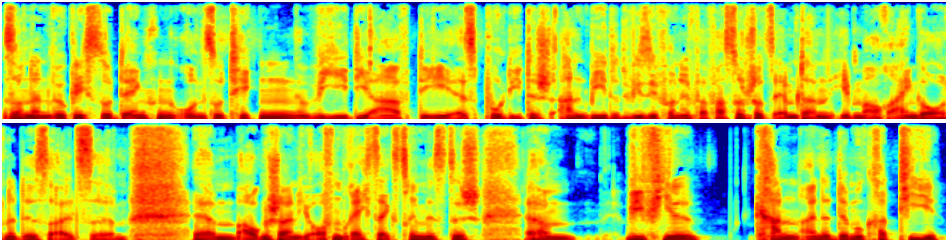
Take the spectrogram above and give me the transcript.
sondern wirklich so denken und so ticken, wie die AfD es politisch anbietet, wie sie von den Verfassungsschutzämtern eben auch eingeordnet ist, als ähm, ähm, augenscheinlich offen rechtsextremistisch. Ähm, wie viel kann eine Demokratie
